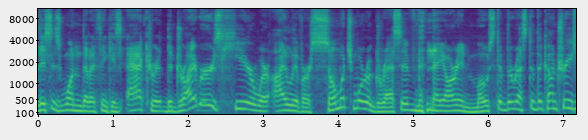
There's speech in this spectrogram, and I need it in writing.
this is one that I think is accurate. The drivers here where I live are so much more aggressive than they are in most of the rest of the country.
